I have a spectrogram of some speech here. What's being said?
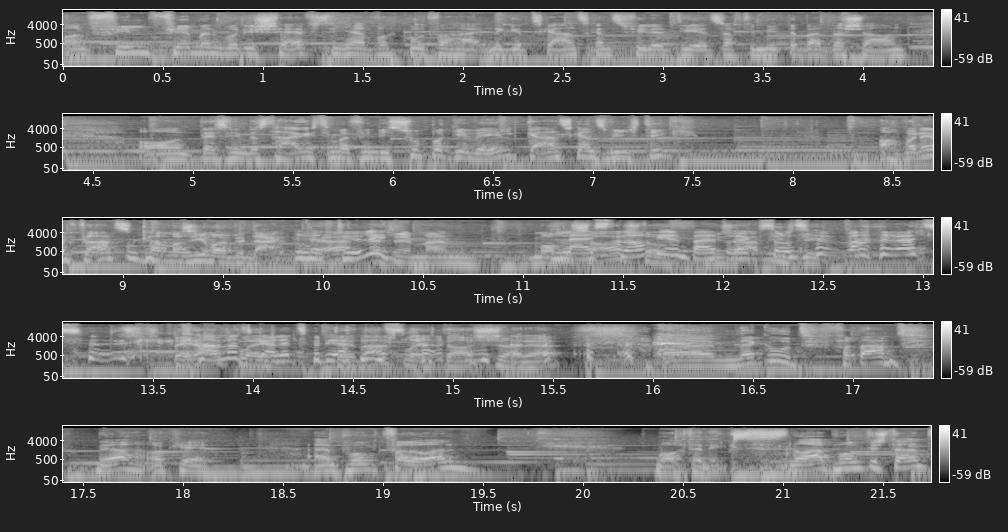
Und vielen Firmen, wo die Chefs sich einfach gut verhalten. Da gibt es ganz, ganz viele, die jetzt auf die Mitarbeiter schauen. Und deswegen das Tagesthema finde ich super gewählt, ganz, ganz wichtig. Auch bei den Pflanzen kann man sich mal bedanken. Natürlich. Ja? Also, ich mein, machen Leisten auch ihren Beitrag, sonst kann man es gar nicht zu dir Der darf schlecht ausschauen, ja. ähm, na gut, verdammt. Ja, okay. Ein Punkt verloren. Macht ja nichts. Neuer Punktestand?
